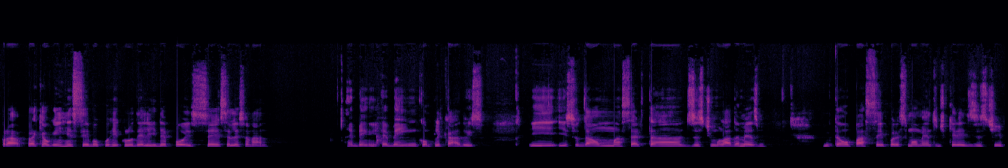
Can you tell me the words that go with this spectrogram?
para que alguém receba o currículo dele e depois ser selecionado. É bem, é bem complicado isso. E isso dá uma certa desestimulada mesmo. Então eu passei por esse momento de querer desistir,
